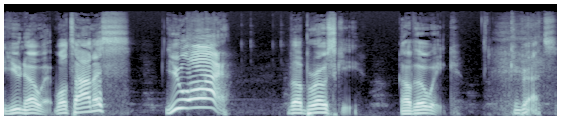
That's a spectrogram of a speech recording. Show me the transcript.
You know it. Well, Thomas, you are the broski of the week. Congrats.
